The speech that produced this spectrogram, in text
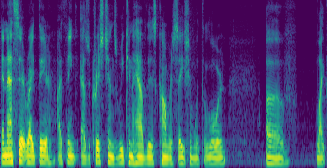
And that's it right there. I think as Christians, we can have this conversation with the Lord of like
